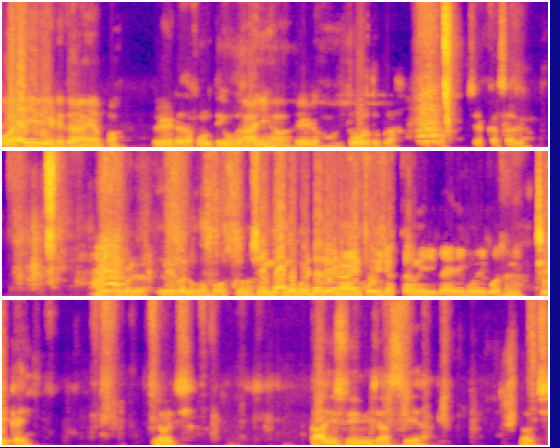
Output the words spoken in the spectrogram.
ਉਹ ਹੈ ਜੀ ਰੇਟ ਕਰਾਂਗੇ ਆਪਾਂ। ਰੇਟ ਇਹਦਾ ਫੋਨ ਤੇ ਹੋਊਗਾ। ਹਾਂ ਜੀ ਹਾਂ ਰੇਟ ਫੋਨ ਤੋੜ ਦੋ ਭਰਾ। ਚੈੱਕ ਕਰ ਸਕਦੇ ਹੋ। ਇਹ ਵਾਲੇ ਦਾ ਲੈਵਲ ਉਹ ਬਹੁਤ ਸੋਹਣਾ। ਸਿੰਘਾਂ ਤੋਂ ਕੋਈ ਡਰੇ ਨਾ ਹੈ ਕੋਈ ਚੱਕਰ ਨਹੀਂ ਜੀ ਕਹਿੰਦੀ ਕੋਈ ਕੁਛ ਨਹੀਂ। ਠੀਕ ਹੈ ਜੀ। ਲਓ ਜੀ। ਤਾਜੀ ਸੂਈ ਵੀ ਜਾਸੀ ਆ। ਲਓ ਜੀ।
